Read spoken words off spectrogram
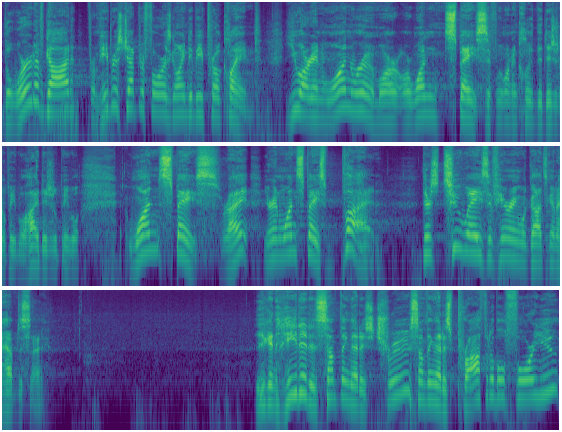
the word of God from Hebrews chapter 4 is going to be proclaimed. You are in one room or, or one space, if we want to include the digital people. Hi, digital people. One space, right? You're in one space, but there's two ways of hearing what God's going to have to say. You can heed it as something that is true, something that is profitable for you.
